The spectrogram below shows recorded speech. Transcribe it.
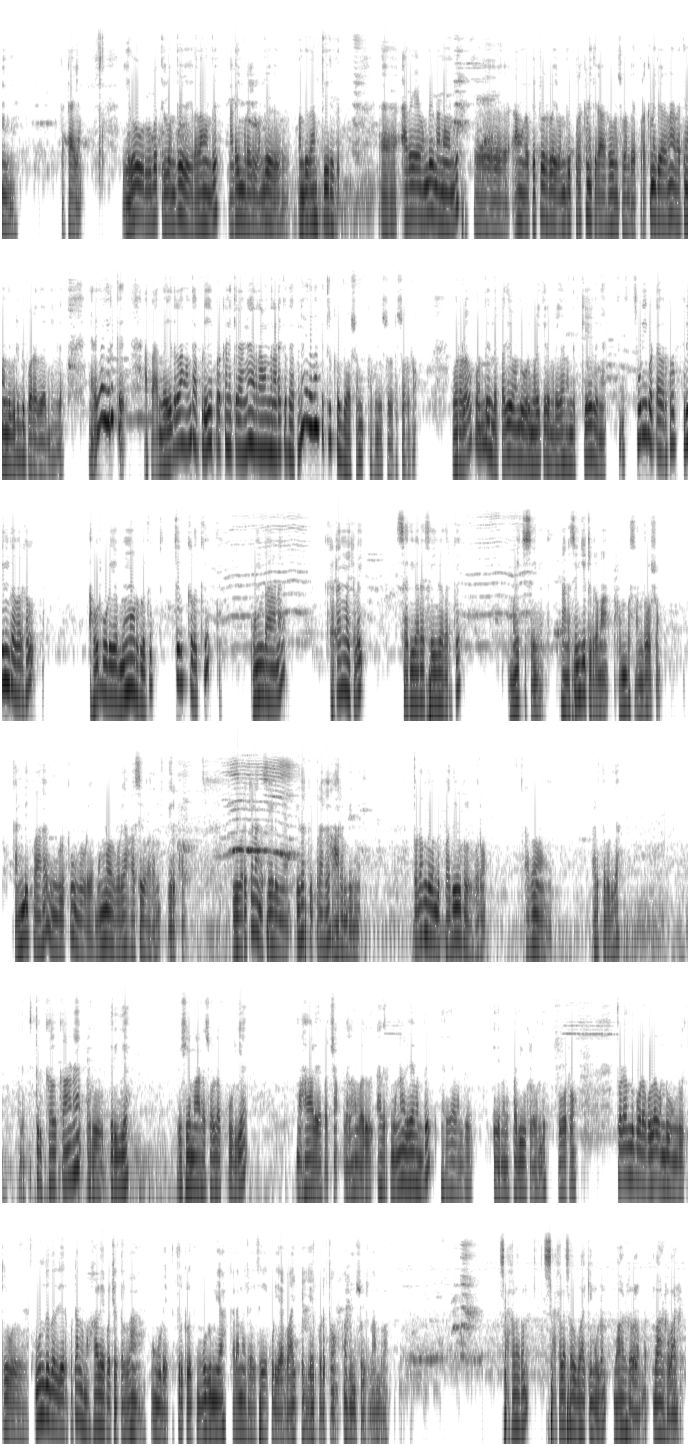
கட்டாயம். ஏதோ ஒரு ரூபத்தில் வந்து இதெல்லாம் வந்து நடைமுறைகள் வந்து வந்து தான் தீருது அதை வந்து நம்ம வந்து அவங்க பெற்றோர்களை வந்து புறக்கணிக்கிறார்கள்னு சொல்ல முடியாது. புறக்கணிக்கிறார்கள்னா எல்லாத்தையும் வந்து விட்டுட்டு போகிறது அப்படிங்கிறது. நிறையா இருக்குது அப்போ அந்த இதெல்லாம் வந்து அப்படியே புறக்கணிக்கிறாங்க. அதெல்லாம் வந்து நடக்குது அப்படின்னா இதுதான் பித்திருக்கள் தோஷம் அப்படின்னு சொல்லிட்டு சொல்கிறோம் ஓரளவுக்கு வந்து இந்த பதிவை வந்து ஒரு முறைக்கிற முறையாக வந்து கேளுங்க. புரிபட்டவர்கள் புரிந்தவர்கள் அவர்களுடைய முன்னோர்களுக்கு பித்திருக்களுக்கு உண்டான கடமைகளை சரிவர செய்வதற்கு முயற்சி செய்யுங்க. நாங்கள் செஞ்சிட்ருக்குறோமா? ரொம்ப சந்தோஷம். கண்டிப்பாக உங்களுக்கு உங்களுடைய முன்னோர்களுடைய ஆசீர்வாதம் இருக்கும். இது வரைக்கும் நாங்கள் செய்யலைங்க. இதற்கு பிறகு ஆரம்பிங்க. தொடர்ந்து வந்து பதிவுகள் வரும். அதுவும் அடுத்தபடியாக அந்த பித்திருக்களுக்கான ஒரு பெரிய விஷயமாக சொல்லக்கூடிய மகாலயபட்சம் இதெல்லாம் வருது. அதற்கு முன்னாலேயே வந்து நிறையா வந்து இதே மாதிரி பதிவுகளை வந்து போடுறோம். தொடர்ந்து போடக்குள்ள வந்து உங்களுக்கே ஒரு உந்துதல் ஏற்பட்டு அந்த மகாலயபட்சத்திலலாம் உங்களுடைய பித்திருக்களுக்கு முழுமையாக கடமைகளை செய்யக்கூடிய வாய்ப்பை ஏற்படுத்தும் அப்படின்னு சொல்லிட்டு நம்புகிறோம் சகலரும் சகல சௌபாக்கியங்களுடன் வாழ்க வளம் வாழ்க வாழ்க.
